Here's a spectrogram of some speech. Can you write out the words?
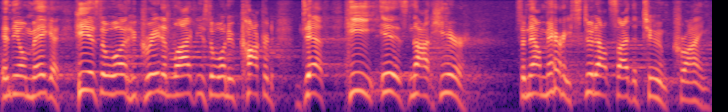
and the Omega. He is the one who created life. He's the one who conquered death. He is not here. So now Mary stood outside the tomb crying.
